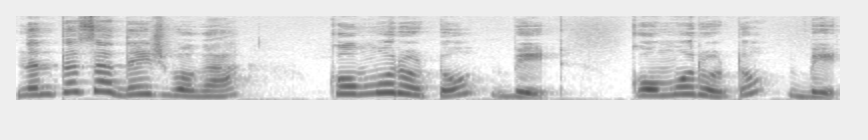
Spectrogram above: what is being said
नंतरचा देश बघा कोमोरोटो बेट. कोमोरोटो बेट.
